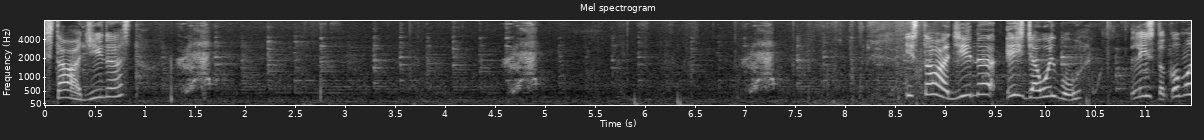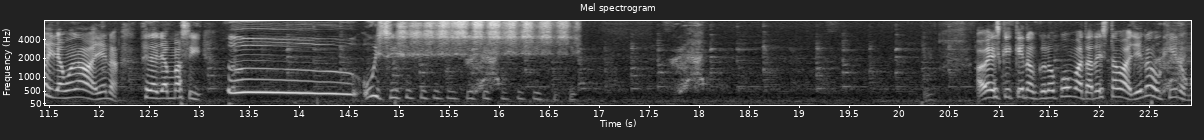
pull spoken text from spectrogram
Esta ballena está... Esta ballena es ya vuelvo. Listo, ¿cómo se llama una ballena? Se la llama así. uy, sí, sí, sí, sí, sí, sí, sí, sí, sí, sí, sí. A ver, es que, que no, que no puedo matar a esta ballena o quiero.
